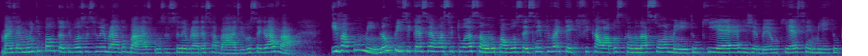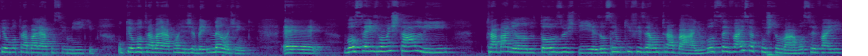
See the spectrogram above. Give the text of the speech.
mas é muito importante você se lembrar do básico, você se lembrar dessa base e você gravar. E vá por mim, não pense que essa é uma situação no qual você sempre vai ter que ficar lá buscando na sua mente o que é RGB, o que é CMYK, o que eu vou trabalhar com CMYK, o que eu vou trabalhar com RGB. Não, gente. É, vocês vão estar ali trabalhando todos os dias, ou sempre que fizer um trabalho, você vai se acostumar, você vai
